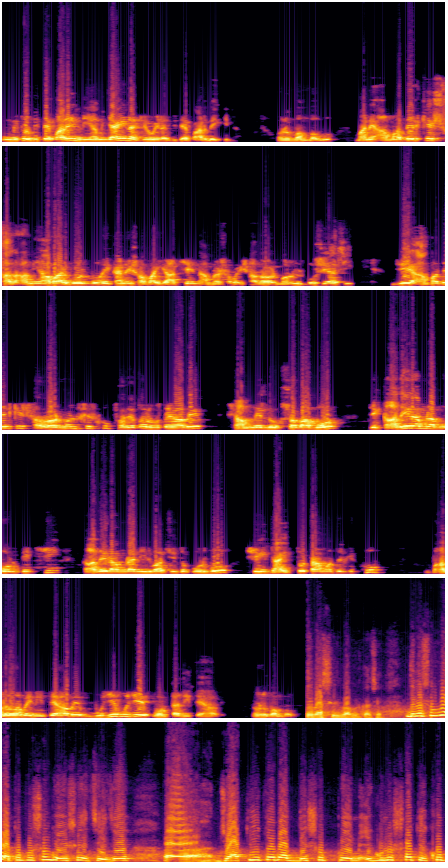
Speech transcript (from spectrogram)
উনি তো দিতে পারেননি আমি জানি না কেউ এটা দিতে পারবে কিনা। অনুপম বাবু মানে আমাদেরকে আমি আবার বলব, এখানে সবাই আছেন, আমরা সবাই সাধারণ মানুষ বসে আছি, যে আমাদেরকে সাধারণ মানুষকে খুব সচেতন হতে হবে, সামনে লোকসভা ভোট, যে কাদের আমরা ভোট দিচ্ছি, কাদের আমরা নির্বাচিত করব, সেই দায়িত্বটা আমাদেরকে খুব ভালোভাবে নিতে হবে, বুঝে বুঝে ভোটটা দিতে হবে। এসেছে যে জাতীয়তাবাদ দেশপ্রেম, এগুলোর সাথে খুব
